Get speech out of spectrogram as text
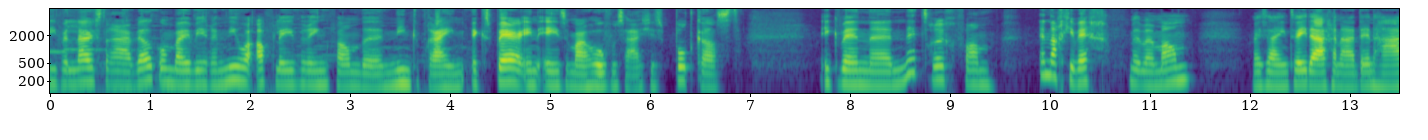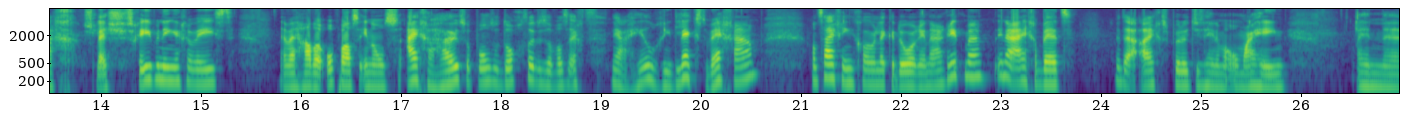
Lieve luisteraar, welkom bij weer een nieuwe aflevering van de Nienke Prijn, expert in ASMR hoofdmassages podcast. Ik ben uh, net terug van een nachtje weg met mijn man. Wij zijn twee dagen naar Den Haag slash Scheveningen geweest. En wij hadden oppas in ons eigen huis op onze dochter. Dus dat was echt ja, heel relaxed weggaan. Want zij ging gewoon lekker door in haar ritme, in haar eigen bed. Met haar eigen spulletjes helemaal om haar heen. En uh,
